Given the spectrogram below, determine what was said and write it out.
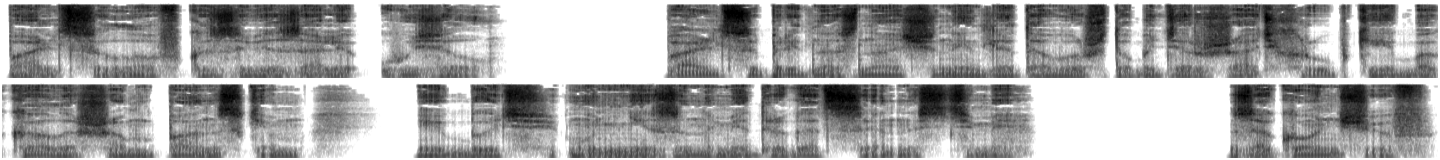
пальцы ловко завязали узел. Пальцы, предназначенные для того, чтобы держать хрупкие бокалы шампанским и быть унизанными драгоценностями. Закончив,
